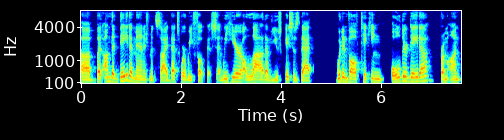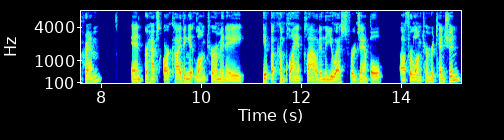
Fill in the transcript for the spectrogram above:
Uh, but on the data management side, that's where we focus. And we hear a lot of use cases that would involve taking older data from on prem and perhaps archiving it long term in a HIPAA compliant cloud in the US, for example, uh, for long term retention.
